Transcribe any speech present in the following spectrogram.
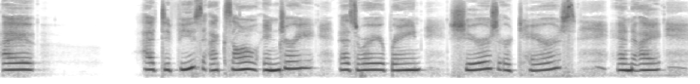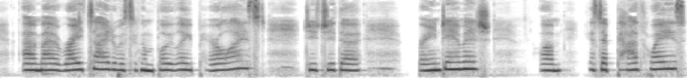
I had diffuse axonal injury. That's where your brain shears or tears. And I, uh, my right side was completely paralyzed due to the brain damage. Um, because the pathways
